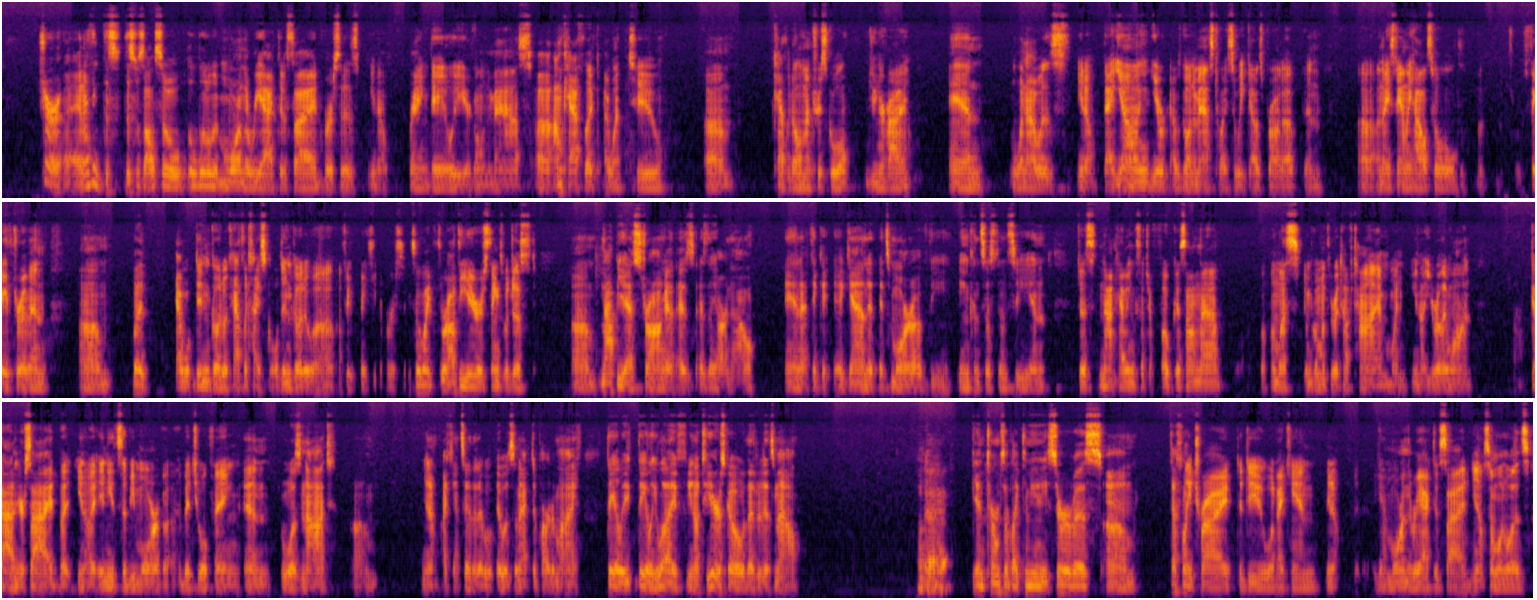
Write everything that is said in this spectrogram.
sure and i think this this was also a little bit more on the reactive side versus you know praying daily or going to mass uh, i'm catholic i went to um, catholic elementary school junior high and when i was you know that young you i was going to mass twice a week i was brought up in uh, a nice family household faith driven. Um, but I didn't go to a Catholic high school, didn't go to a, a faith based university. So, like, throughout the years, things would just um, not be as strong as, as they are now. And I think, it, again, it, it's more of the inconsistency and just not having such a focus on that unless I'm going through a tough time when, you know, you really want God on your side, but you know, it needs to be more of a habitual thing, and it was not. Um, you know, I can't say that it, it was an active part of my daily daily life, you know, two years ago that it is now. Okay. In terms of like community service, um, definitely try to do what I can, you know, again, more on the reactive side. You know, if someone was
